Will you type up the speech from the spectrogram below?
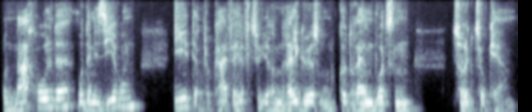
und nachholende Modernisierung, die der Türkei verhilft, zu ihren religiösen und kulturellen Wurzeln zurückzukehren.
